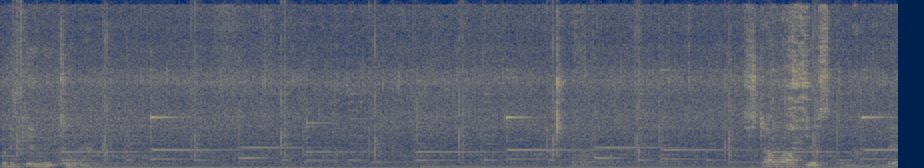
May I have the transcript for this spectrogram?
ఉడికింది చూడండి. స్టవ్ ఆఫ్ చేసుకున్నామండి.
